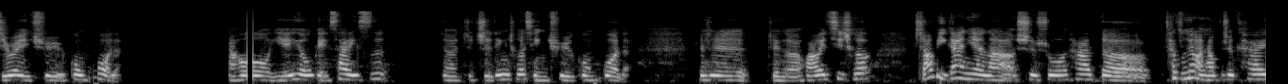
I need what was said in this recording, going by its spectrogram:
奇瑞去供货的，然后也有给赛力斯的指指定车型去供货的。这是这个华为汽车小米概念呢，是说它的它昨天晚上不是开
